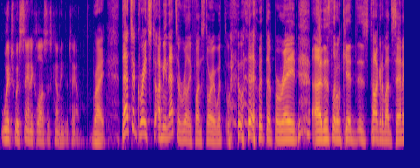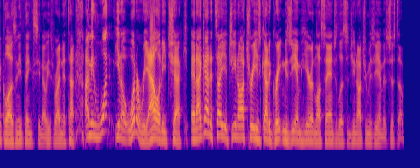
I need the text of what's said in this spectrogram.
which was Santa Claus is Coming to Town. Right. That's a great story. I mean, that's a really fun story with with the parade. Uh, this little kid is talking about Santa Claus, and he thinks, you know, he's riding in town. I mean, what you know, what a reality check. And I got to tell you, Gene Autry, he's got a great museum here in Los Angeles. The Gene Autry Museum is just a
